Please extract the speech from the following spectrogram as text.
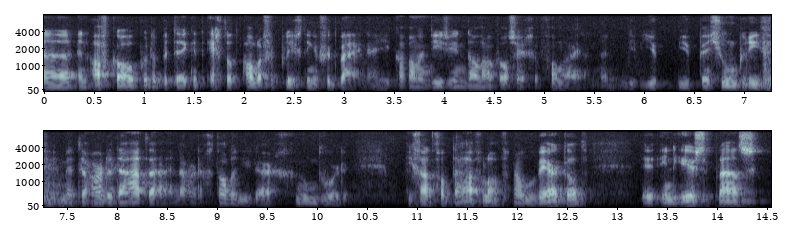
Uh, en afkopen, dat betekent echt dat alle verplichtingen verdwijnen. Je kan in die zin dan ook wel zeggen van, nou ja, je, je pensioenbrief met de harde data en de harde getallen die daar genoemd worden, die gaat van tafel af. Nou, hoe werkt dat? Uh, in de eerste plaats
